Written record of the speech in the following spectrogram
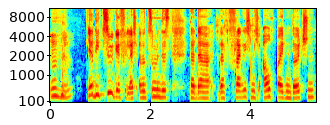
Mhm. Ja, die Züge vielleicht. Also zumindest, da, da, da frage ich mich auch bei den Deutschen,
